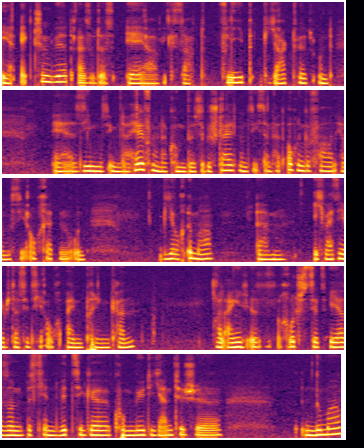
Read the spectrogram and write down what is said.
eher Action wird, also dass er ja, wie gesagt, flieht, gejagt wird und er, sie muss ihm da helfen und da kommen böse Gestalten und sie ist dann halt auch in Gefahr und er muss sie auch retten und wie auch immer. Ähm, ich weiß nicht, ob ich das jetzt hier auch einbringen kann. Weil eigentlich rutscht es jetzt eher so ein bisschen witzige, komödiantische Nummer.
